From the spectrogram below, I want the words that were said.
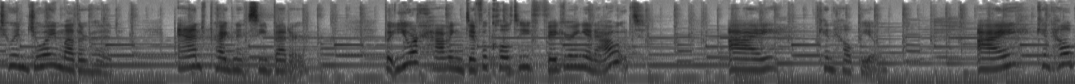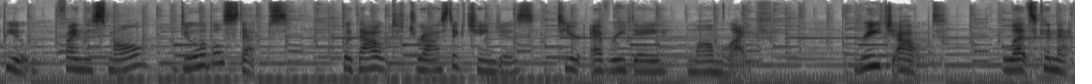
to enjoy motherhood and pregnancy better, but you are having difficulty figuring it out, I can help you. I can help you find the small, doable steps without drastic changes to your everyday mom life. Reach out, let's connect,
